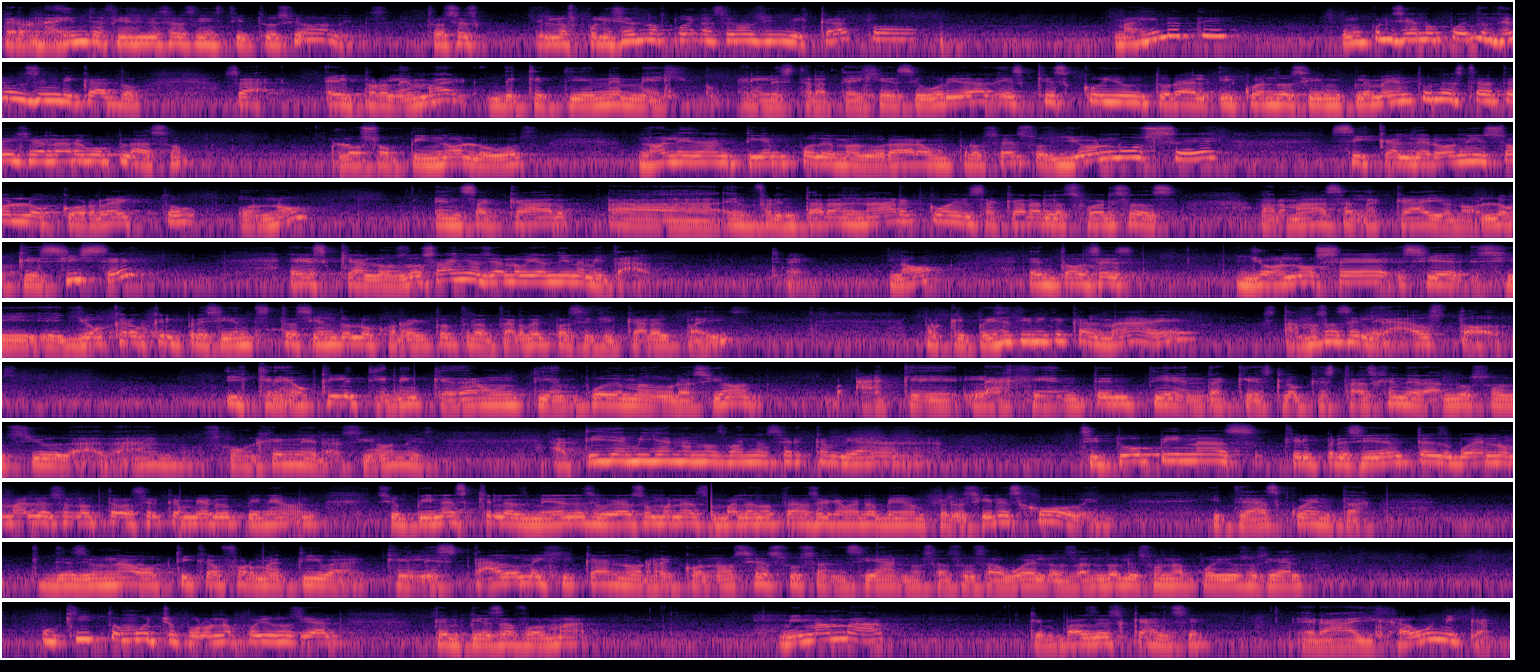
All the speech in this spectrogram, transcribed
Pero nadie defiende esas instituciones. Entonces, los policías no pueden hacer un sindicato. Imagínate, un policía no puede tener un sindicato. O sea, el problema de que tiene México en la estrategia de seguridad es que es coyuntural y cuando se implementa una estrategia a largo plazo, los opinólogos no le dan tiempo de madurar a un proceso. Yo no sé si Calderón hizo lo correcto o no en sacar a enfrentar al narco, en sacar a las fuerzas armadas a la calle o no. Lo que sí sé es que a los dos años ya lo habían dinamitado. Sí. ¿No? Entonces, yo no sé si, si, yo creo que el presidente está haciendo lo correcto tratar de pacificar al país, porque el país se tiene que calmar, ¿eh? estamos acelerados todos. Y creo que le tienen que dar un tiempo de maduración a que la gente entienda que es lo que estás generando son ciudadanos, son generaciones. A ti y a mí ya no nos van a hacer cambiar. Si tú opinas que el presidente es bueno o malo, eso no te va a hacer cambiar de opinión. Si opinas que las medidas de seguridad son o malas, no te van a hacer cambiar de opinión. Pero si eres joven y te das cuenta desde una óptica formativa que el Estado mexicano reconoce a sus ancianos, a sus abuelos, dándoles un apoyo social, poquito, mucho por un apoyo social, te empieza a formar. Mi mamá, que en paz descanse, era hija única.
